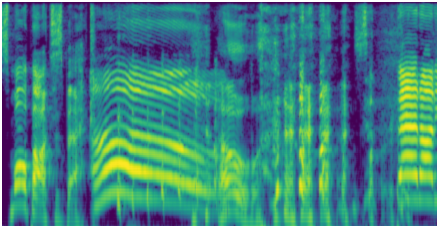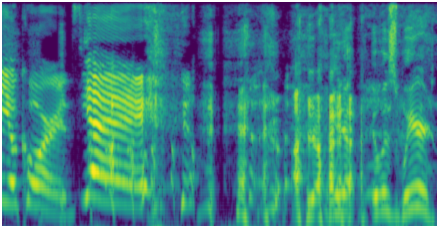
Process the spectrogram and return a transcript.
Smallpox is back. Oh, oh. bad audio cords! Yay! Uh, you know, it was weird.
